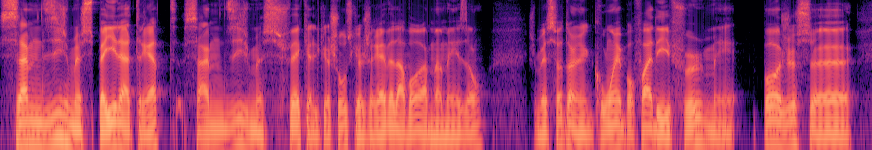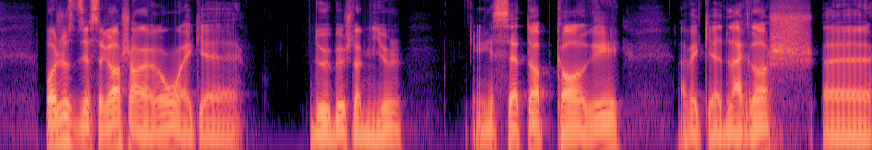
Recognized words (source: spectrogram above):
Samedi, je me suis payé la traite. Samedi, je me suis fait quelque chose que je rêvais d'avoir à ma maison. Je me suis fait un coin pour faire des feux, mais pas juste, euh, pas juste 10 roches en rond avec euh, deux bûches dans le milieu. Un setup carré avec euh, de la roche euh,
